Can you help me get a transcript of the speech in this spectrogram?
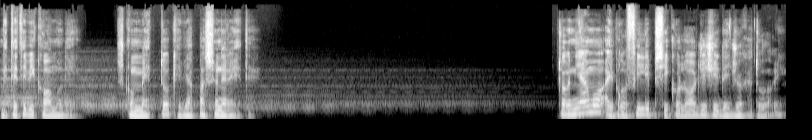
Mettetevi comodi, scommetto che vi appassionerete. Torniamo ai profili psicologici dei giocatori.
